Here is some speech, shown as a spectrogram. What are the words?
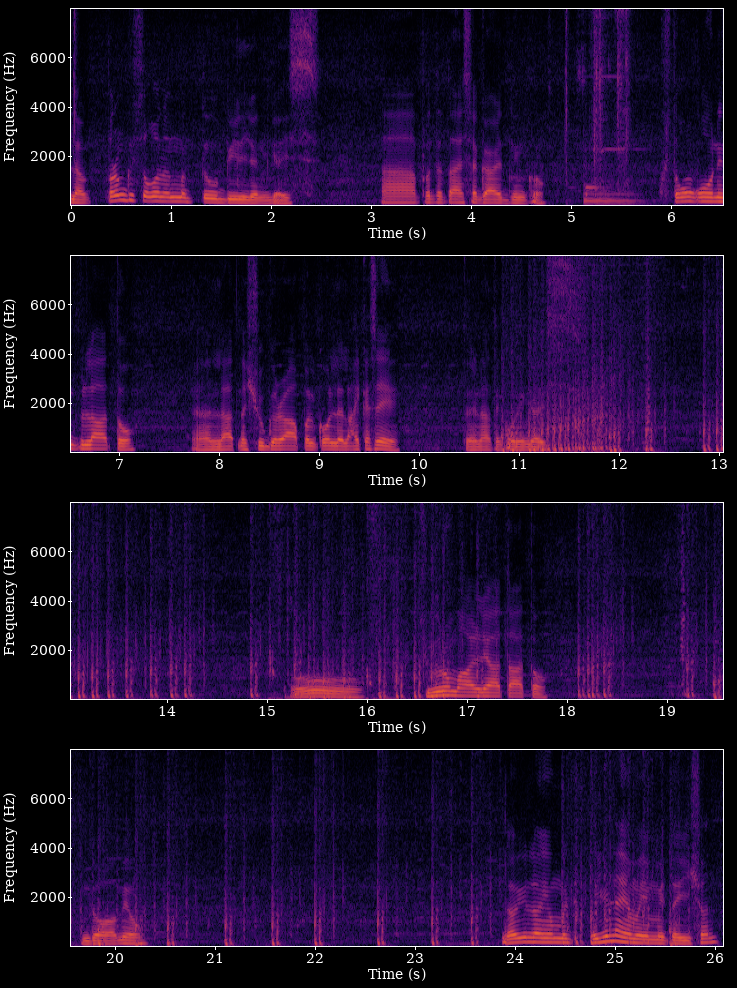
Lang. Parang gusto ko lang mag 2 billion guys. Ah, punta tayo sa garden ko. Gusto kong kunin to lahat to. Ayan, lahat na sugar apple ko. Lalaki kasi. Na natin kunin guys. Oh. Siguro mahal yata to. Ang dami oh. Daw yun lang yung, oh, yun lang yung may imitation.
